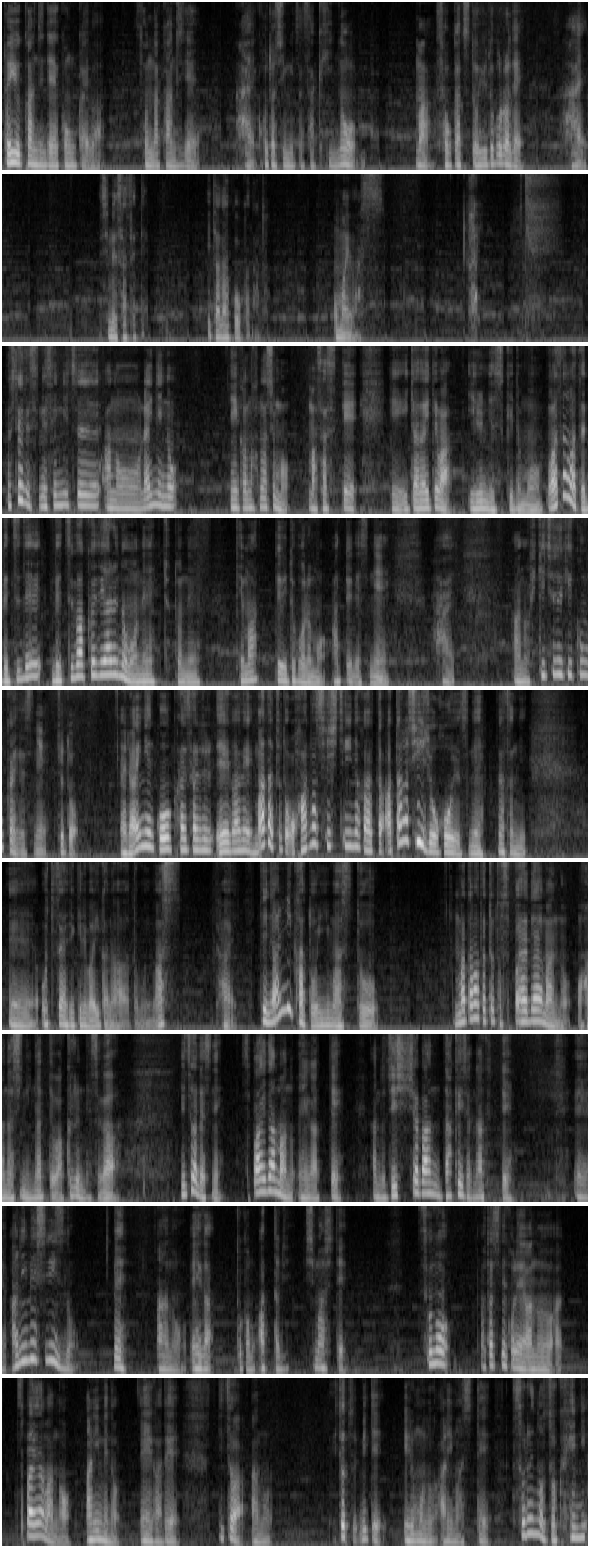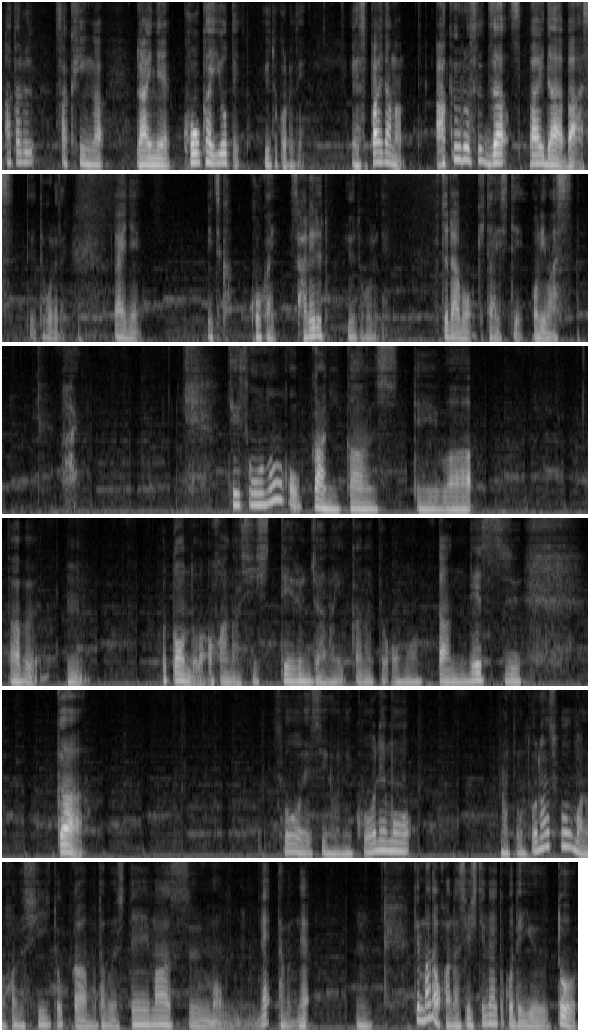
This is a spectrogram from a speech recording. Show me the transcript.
という感じで、今回は、そんな感じで、はい、今年見た作品の、まあ、総括というところで、はい、締めさせていただこうかなと思います。そしてですね、先日、あの来年の映画の話もまあ、させて、えー、いただいてはいるんですけどもわざわざ別で別枠でやるのもねちょっとね手間っていうところもあってですねはいあの引き続き今回ですねちょっと来年公開される映画でまだちょっとお話ししていなかった新しい情報をですね皆さんに、えー、お伝えできればいいかなと思います。はい、で何かと言いますとまたまたちょっとスパイダーマンのお話になってはくるんですが実はですね、スパイダーマンの映画って、あの、実写版だけじゃなくて、えー、アニメシリーズのね、あの、映画とかもあったりしまして、その、私ね、これ、あの、スパイダーマンのアニメの映画で、実は、あの、一つ見ているものがありまして、それの続編にあたる作品が来年公開予定というところで、えスパイダーマン、アクロス・ザ・スパイダーバース。というところで来年いつか公開されるというところでこちらも期待しております。はい、でその他に関しては多分うん。ほとんどはお話ししてるんじゃないかなと思ったんですがそうですよね。これもまあでもトランスフォーマーの話とかも多分してますもんね。多分ね。うん。でまだお話ししてないとこで言うと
